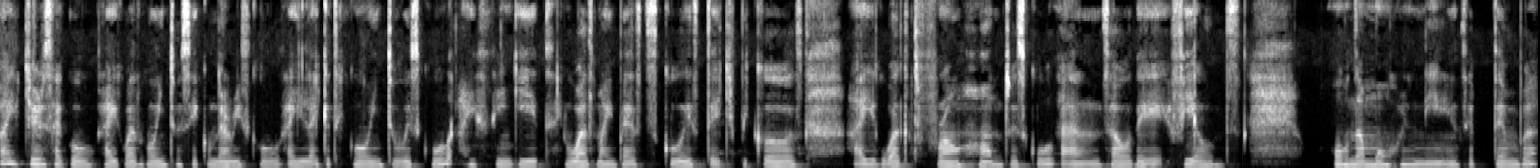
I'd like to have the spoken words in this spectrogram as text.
Five years ago, I was going to secondary school. I liked going to school. I think it was my best school stage because I walked from home to school and saw the fields. On a morning in September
